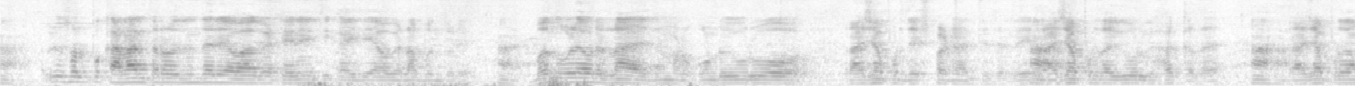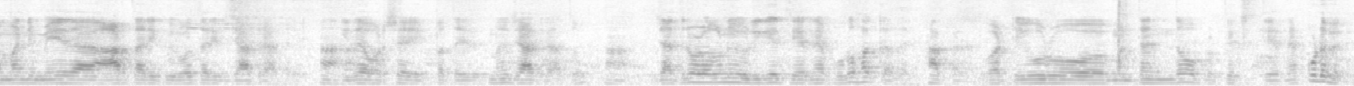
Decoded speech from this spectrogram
ಆಮೇಲೆ ಸ್ವಲ್ಪ ಕಾಲಾಂತರದಿಂದ ಅವಾಗ ಟೆನೆನ್ಸಿ ಕಾಯ್ದೆ ಅವೆಲ್ಲ ಬಂದು ರೀ. ಬಂದ್ಗಳೇ ಅವರೆಲ್ಲ ಇದನ್ನ ಮಾಡ್ಕೊಂಡು ಇವರು ರಾಜಾಪುರ ದೇಶಪಾಂಡೆ ಅಂತಿದ್ರು ರೀ. ರಾಜಾಪುರದಾಗ ಇವ್ರಿಗೆ ಹಕ್ಕದ ರಾಜಾಪುರದ ಮೊನ್ನೆ ಮೇ ಆರು ತಾರೀಕು ಏಳು ತಾರೀಕು ಜಾತ್ರೆ ಆತ್ರಿ. ಇದೇ ವರ್ಷ ಇಪ್ಪತ್ತೈದಕ್ಕೂ ಜಾತ್ರೆ ಆತು. ಜಾತ್ರೆ ಒಳಗೂ ಇವರಿಗೆ ತೇರ್ನೆ ಕೊಡು ಹಕ್ಕದ ಒಟ್ಟು ಬಟ್ ಇವರು ಮಂತನಿಂದ ಒಬ್ರು ಫಿಕ್ಸ್ ತೇರ್ನೆ ಕೊಡಬೇಕು.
